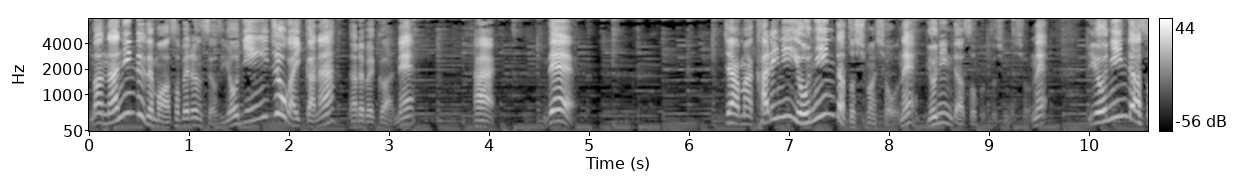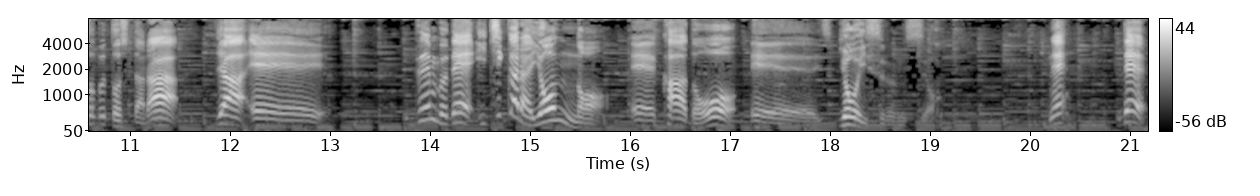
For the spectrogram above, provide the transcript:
まあ何人ででも遊べるんですよ。4人以上がいいかななるべくはね。はい。で、じゃあまあ仮に4人だとしましょうね。4人で遊ぶとしましょうね。4人で遊ぶとしたら、じゃあ、えー、全部で1から4の、えー、カードを、えー、用意するんですよ。ね。で、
